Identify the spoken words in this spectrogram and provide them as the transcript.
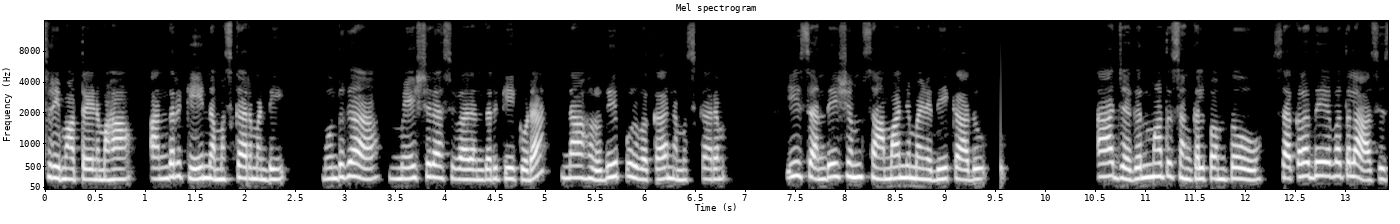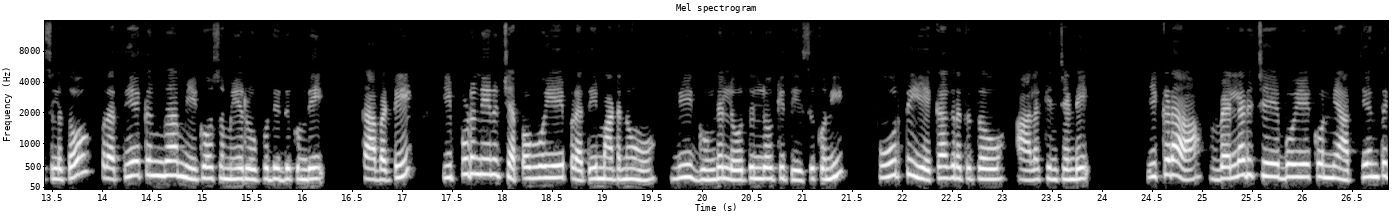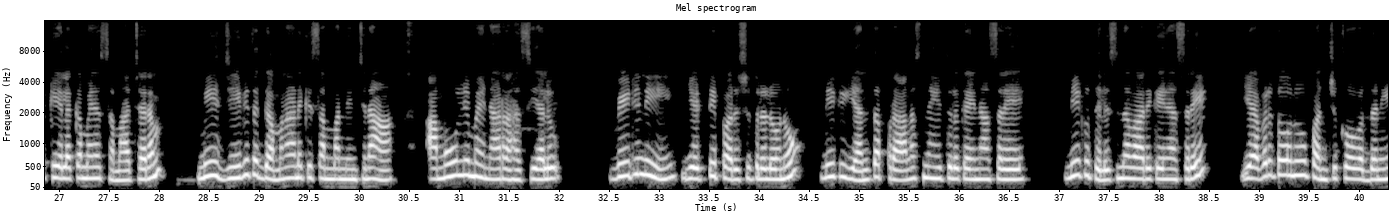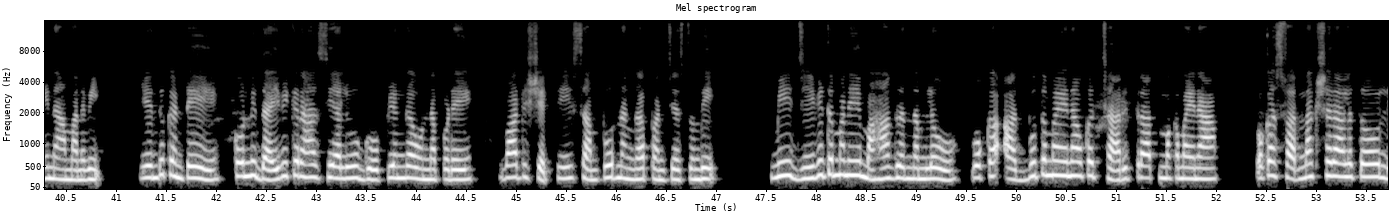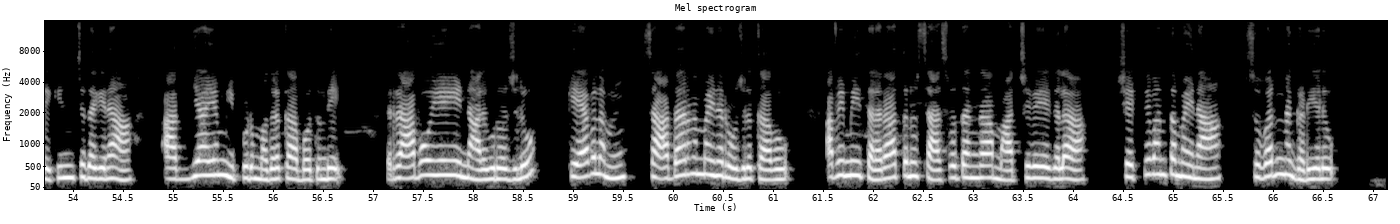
శ్రీమాత్రే నమ. అందరికీ నమస్కారం అండి ముందుగా మేషరాశి వారందరికీ కూడా నా హృదయపూర్వక నమస్కారం. ఈ సందేశం సామాన్యమైనది కాదు. ఆ జగన్మాత సంకల్పంతో సకల దేవతల ఆశీస్సులతో ప్రత్యేకంగా మీకోసమే రూపుదిద్దుకుంది. కాబట్టి ఇప్పుడు నేను చెప్పబోయే ప్రతి మాటను మీ గుండె లోతుల్లోకి తీసుకుని పూర్తి ఏకాగ్రతతో ఆలకించండి. ఇక్కడ వెల్లడి చేయబోయే కొన్ని అత్యంత కీలకమైన సమాచారం మీ జీవిత గమనానికి సంబంధించిన అమూల్యమైన రహస్యాలు. వీటిని ఎట్టి పరిస్థితులలోనూ మీకు ఎంత ప్రాణ స్నేహితులకైనా సరే మీకు తెలిసిన వారికైనా సరే ఎవరితోనూ పంచుకోవద్దని నా మనవి. ఎందుకంటే కొన్ని దైవిక రహస్యాలు గోప్యంగా ఉన్నప్పుడే వాటి శక్తి సంపూర్ణంగా పనిచేస్తుంది. మీ జీవితం అనే మహాగ్రంథంలో ఒక అద్భుతమైన ఒక చారిత్రాత్మకమైన ఒక స్వర్ణాక్షరాలతో లిఖించదగిన అధ్యాయం ఇప్పుడు మొదలు కాబోతుంది. రాబోయే ఈ నాలుగు రోజులు కేవలం సాధారణమైన రోజులు కావు. అవి మీ తలరాతను శాశ్వతంగా మార్చివేయగల శక్తివంతమైన సువర్ణ గడియలు.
